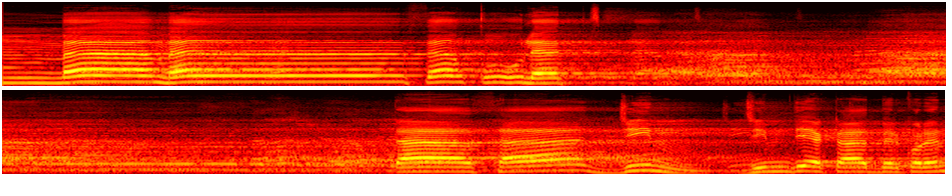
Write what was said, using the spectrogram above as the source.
فأما من ثقلت তা থা জিম জিম দিয়ে একটা আয়াত বের করেন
